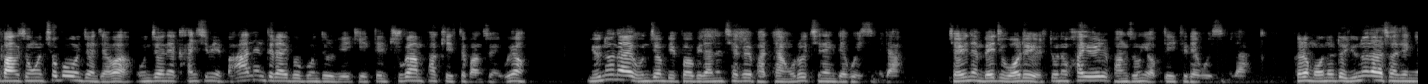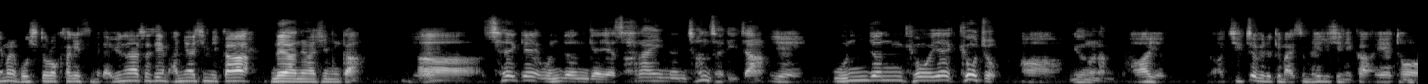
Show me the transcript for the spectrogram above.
방송은 초보 운전자와 운전에 관심이 많은 드라이버 분들을 위해 기획된 주간 팟캐스트 방송이고요. 윤누나의 운전 비법이라는 책을 바탕으로 진행되고 있습니다. 저희는 매주 월요일 또는 화요일 방송이 업데이트되고 있습니다. 그럼 오늘도 윤누나 선생님을 모시도록 하겠습니다. 윤누나 선생님 안녕하십니까? 네, 안녕하십니까. 예. 아, 세계 운전계의 살아있는 전설이자 예. 운전교의 교주, 아, 윤은합니다. 아, 예. 어, 직접 이렇게 말씀을 해주시니까, 예, 더,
